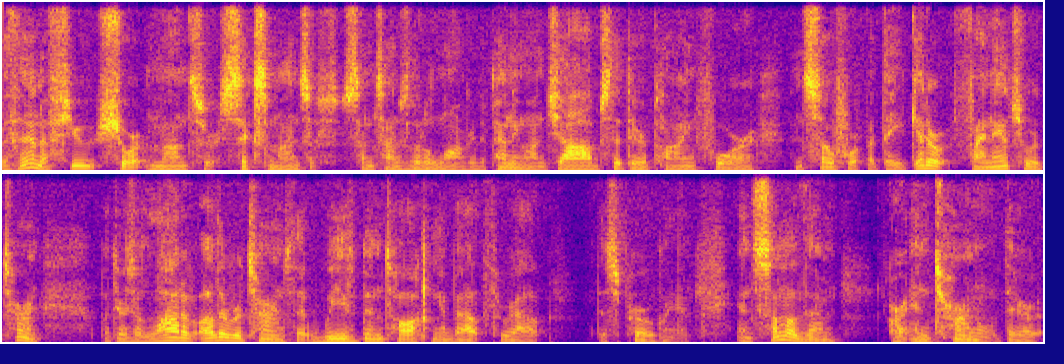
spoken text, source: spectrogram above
within a few short months or six months, or sometimes a little longer, depending on jobs that they're applying for and so forth. But they get a financial return. But there's a lot of other returns that we've been talking about throughout this program. And some of them are internal, they're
